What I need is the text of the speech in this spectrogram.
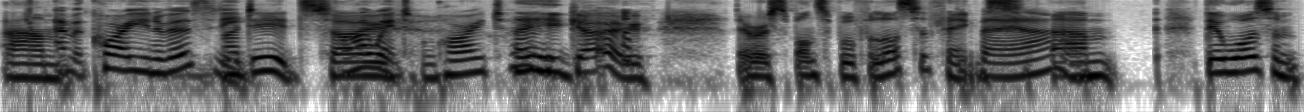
um, at Macquarie University, I did. So I went to Macquarie too. There you go. They're responsible for lots of things. They are. Um, there wasn't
